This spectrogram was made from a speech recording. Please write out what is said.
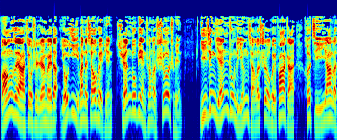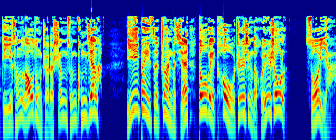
房子呀，就是人为的，由一般的消费品全都变成了奢侈品，已经严重的影响了社会发展和挤压了底层劳动者的生存空间了。一辈子赚的钱都被透支性的回收了，所以啊，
